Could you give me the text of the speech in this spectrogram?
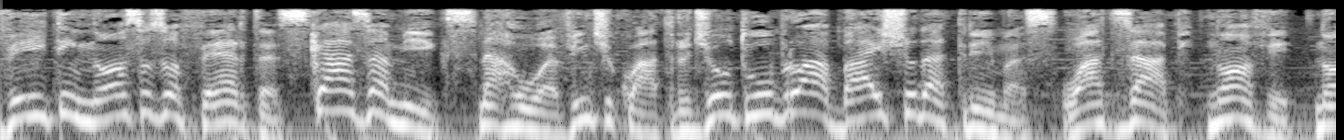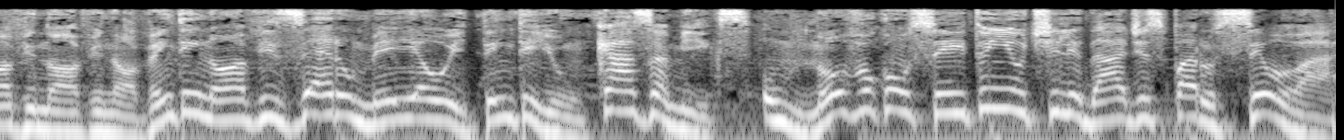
aproveitem nossas ofertas. Casa Mix, na rua 24 de outubro, abaixo da Trimas. WhatsApp 999990681. Casa Mix, um novo conceito em utilidades para o celular.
